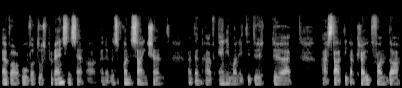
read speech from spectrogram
ever overdose prevention centre, and it was unsanctioned. I didn't have any money to do, do it. I started a crowdfunder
